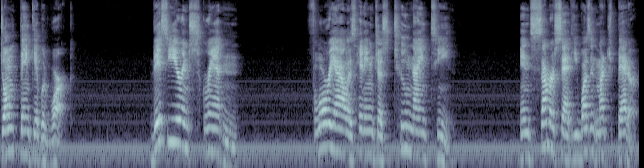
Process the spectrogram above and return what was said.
don't think it would work. This year in Scranton, Florial is hitting just 219. In Somerset, he wasn't much better.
